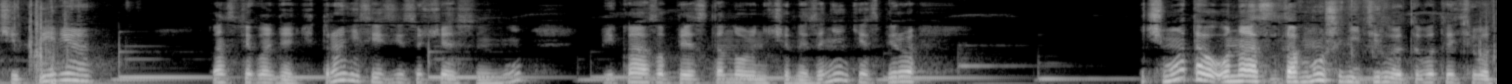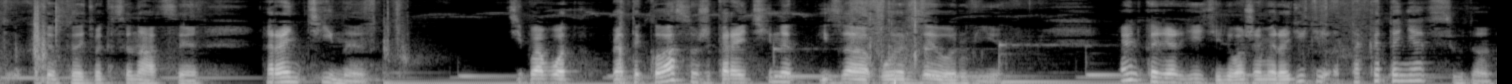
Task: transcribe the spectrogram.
4. Конспектная тетрадь, если здесь участие. Ну, приказал приостановлен учебные занятия с 1 Почему-то у нас давно уже не делают вот эти вот, как сказать, вакцинации. Карантины. Типа вот, пятый класс уже карантины из-за ОРЗ и ОРВИ. Маленькие родители, уважаемые родители, так это не отсюда.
